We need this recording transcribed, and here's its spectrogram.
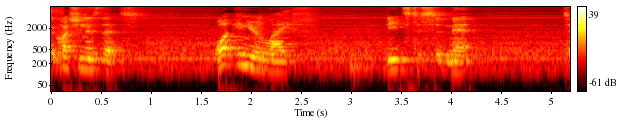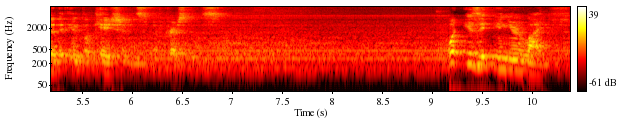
The question is this What in your life needs to submit to the implications of Christmas? What is it in your life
